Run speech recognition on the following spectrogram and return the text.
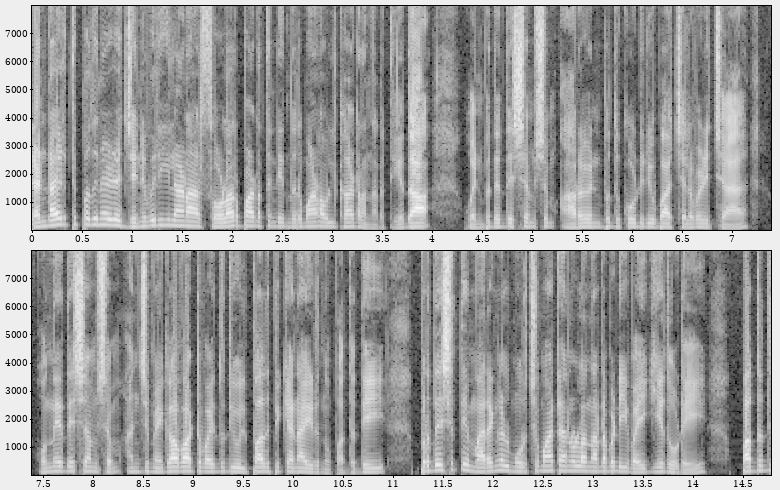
രണ്ടായിരത്തി പതിനേഴ് ജനുവരിയിലാണ് സോളാർ പാടത്തിന്റെ നിർമ്മാണ ഉദ്ഘാടനം നടത്തിയത്. ഒൻപത് ദശാംശം ആറ് ഒൻപത് കോടി രൂപ ചെലവഴിച്ച് ഒന്നേ ദശാംശം അഞ്ച് മെഗാവാട്ട് വൈദ്യുതി ഉൽപ്പാദിപ്പിക്കാനായിരുന്നു പദ്ധതി. പ്രദേശത്തെ മരങ്ങൾ മുറിച്ചുമാറ്റാനുള്ള നടപടി വൈകിയതോടെ പദ്ധതി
